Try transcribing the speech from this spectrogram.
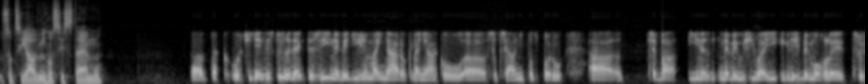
sociálního systému? Tak určitě existují lidé, kteří nevědí, že mají nárok na nějakou sociální podporu a třeba ji ne, nevyužívají, i když by mohli, což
